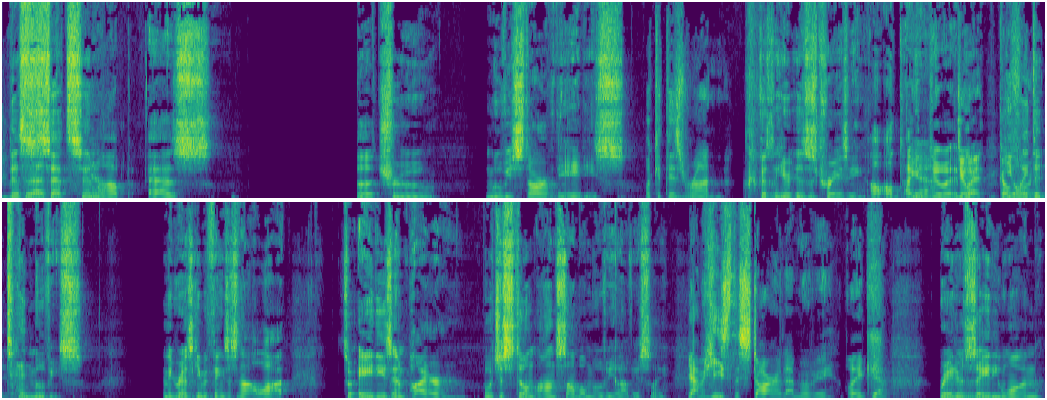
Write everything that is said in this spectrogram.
This So that- sets him yeah. up as the true movie star of the 80s. Look at this run. Because here, this is crazy. I'll, I'll, I Yeah. can do it. I Do it. Go he for only it. did 10 movies. In the grand scheme of things, it's not a lot. So 80s Empire, which is still an ensemble movie, obviously. Yeah, but he's the star of that movie. Like, Yeah. Raiders is 81.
